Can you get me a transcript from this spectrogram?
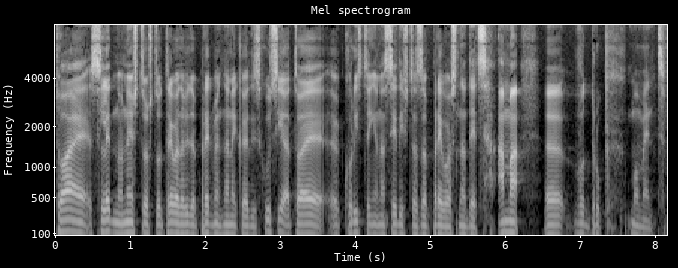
Тоа е следно нешто што треба да биде предмет на некоја дискусија, тоа е користење на седишта за превоз на деца, ама е, во друг момент.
